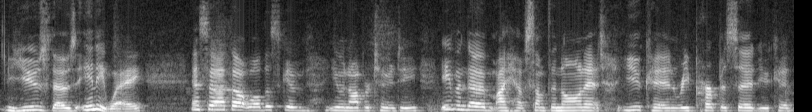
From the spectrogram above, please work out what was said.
use those anyway. And so I thought, well, this give you an opportunity. Even though I have something on it, you can repurpose it. You can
